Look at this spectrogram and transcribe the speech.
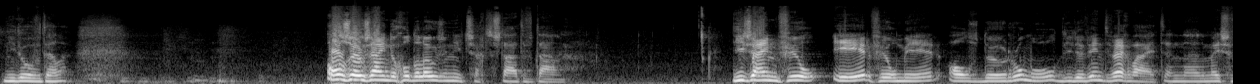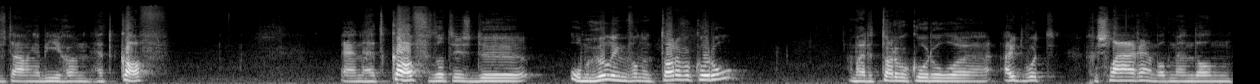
niet doorvertellen. Alzo zijn de goddelozen niet, zegt de Statenvertaling. Die zijn veel eer, veel meer als de rommel die de wind wegwaait. En uh, de meeste vertalingen hebben hier gewoon het kaf. En het kaf, dat is de omhulling van een tarwekorrel. Waar de tarwekorrel uh, uit wordt geslagen. En wat men dan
